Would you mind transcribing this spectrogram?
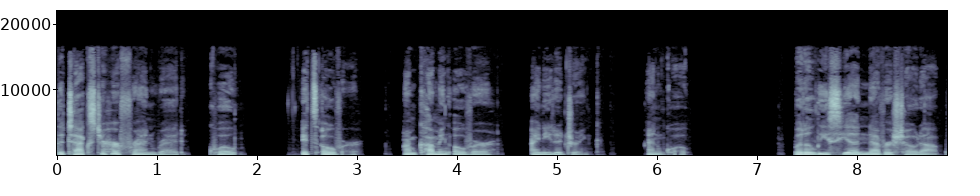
The text to her friend read, quote, It's over. I'm coming over. I need a drink. End quote. But Alyssiah never showed up,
